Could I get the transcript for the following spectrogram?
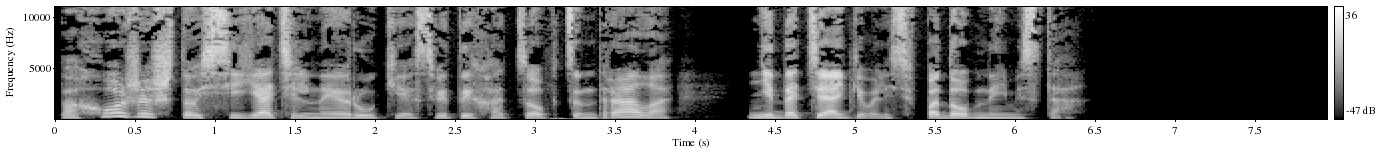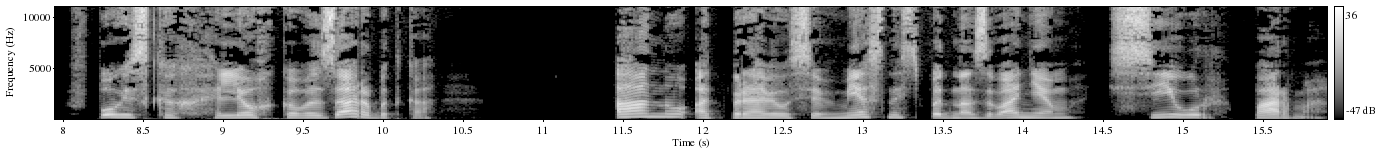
Похоже, что сиятельные руки святых отцов Централа не дотягивались в подобные места. В поисках легкого заработка Анну отправился в местность под названием Сиур-Парма,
